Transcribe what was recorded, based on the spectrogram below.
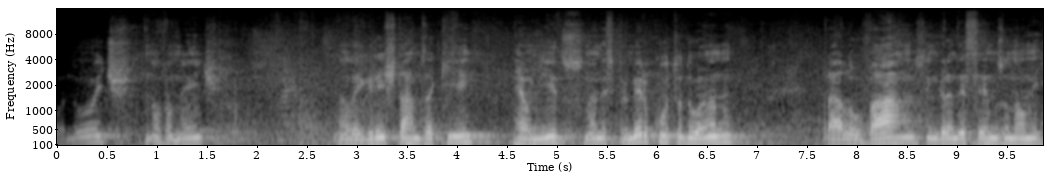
Boa noite, novamente. Uma alegria estarmos aqui reunidos né, nesse primeiro culto do ano para louvarmos e engrandecermos o nome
